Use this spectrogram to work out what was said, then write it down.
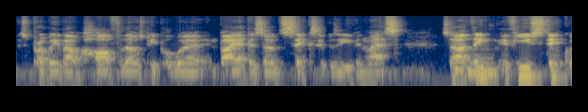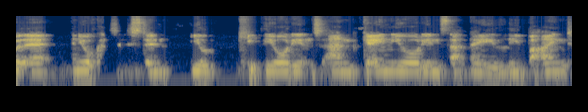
it's probably about half of those people were, and by episode six, it was even less. So I think mm. if you stick with it and you're consistent, you'll keep the audience and gain the audience that they leave behind.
